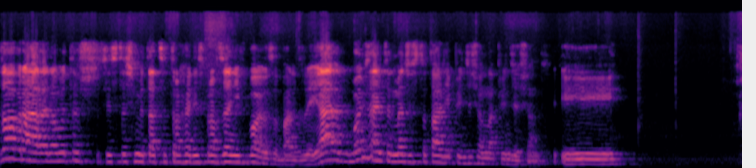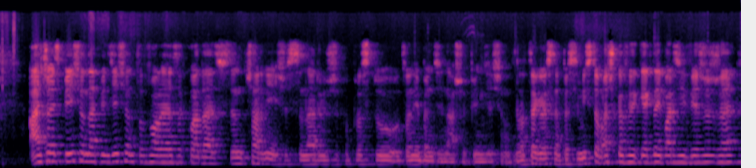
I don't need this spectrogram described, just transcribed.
dobra, ale no my też jesteśmy tacy trochę niesprawdzeni w boju za bardzo. Ja, moim zdaniem ten mecz jest totalnie 50 na 50. I... A że jest 50 na 50, to wolę zakładać ten czarniejszy scenariusz, że po prostu to nie będzie nasze 50. Dlatego jestem pesymistą, aczkolwiek jak najbardziej wierzę, że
